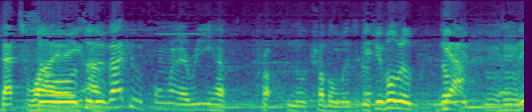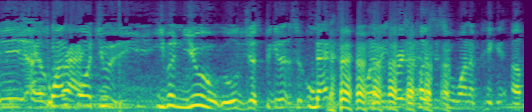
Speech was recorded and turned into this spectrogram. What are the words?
that's why. so, so um, the vacuum form one I really have pro- no trouble with because people will. Yeah. Eh, At It'll one crack. point, you even you will just pick it up. So. That's one of the first places you want to pick it up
